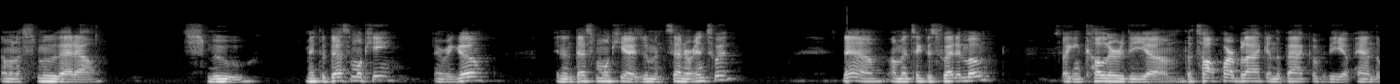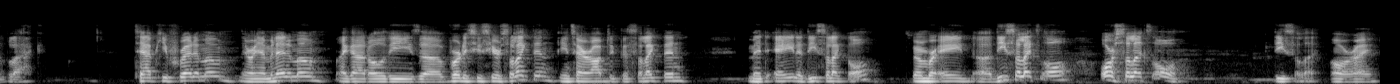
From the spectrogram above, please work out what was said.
I'm going to smooth that out. Smooth. Hit the decimal key. There we go. And Hit the decimal key, I zoom in center into it. Now I'm going to take this to edit mode so I can color the, um, the top part black and the back of the uh, panda black. Tab key for edit mode. There I am in edit mode. I got all these uh, vertices here selected. The entire object is selected. Mid A to deselect all. So remember A uh, deselects all or selects all. Deselect. Alright.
